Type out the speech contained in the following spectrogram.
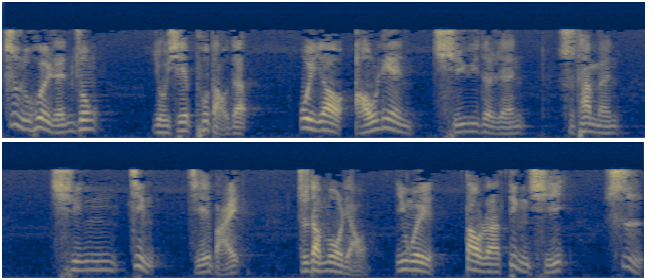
智慧人中有些扑倒的，为要熬炼其余的人，使他们清净洁白，直到末了。因为到了定期，是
